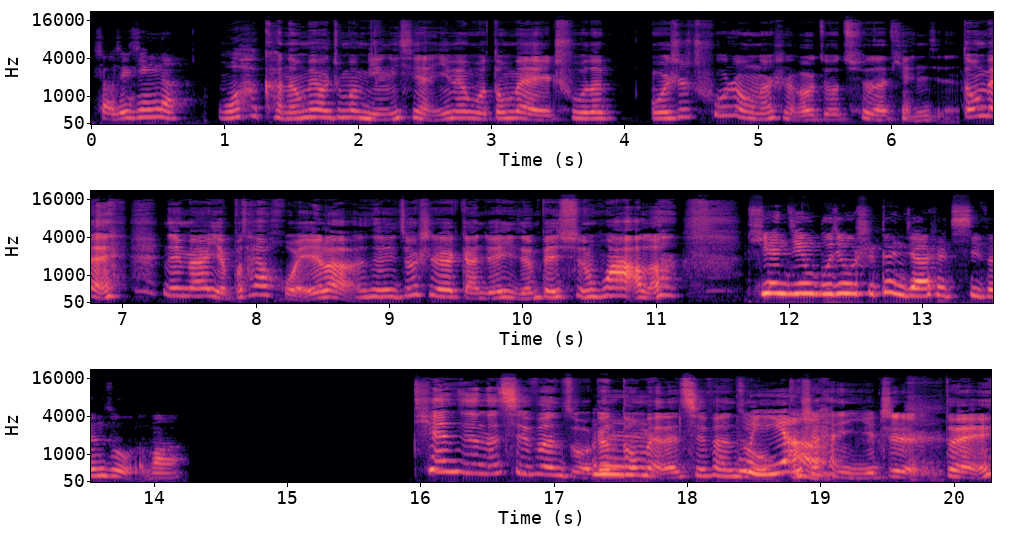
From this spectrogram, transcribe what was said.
小星星呢？我可能没有这么明显，因为我东北出的，我是初中的时候就去了天津，东北 那边也不太回了，所以就是感觉已经被驯化了。天津不就是更加是气氛组了吗？天津的气氛组跟东北的气氛组不一样不是很一致，对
